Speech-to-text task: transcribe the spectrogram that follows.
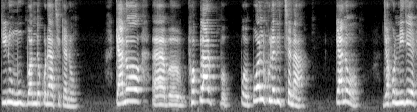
টিনু মুখ বন্ধ করে আছে কেন? কেন ফোকলার পোল খুলে দিচ্ছে না? কেন? যখন নিজে,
